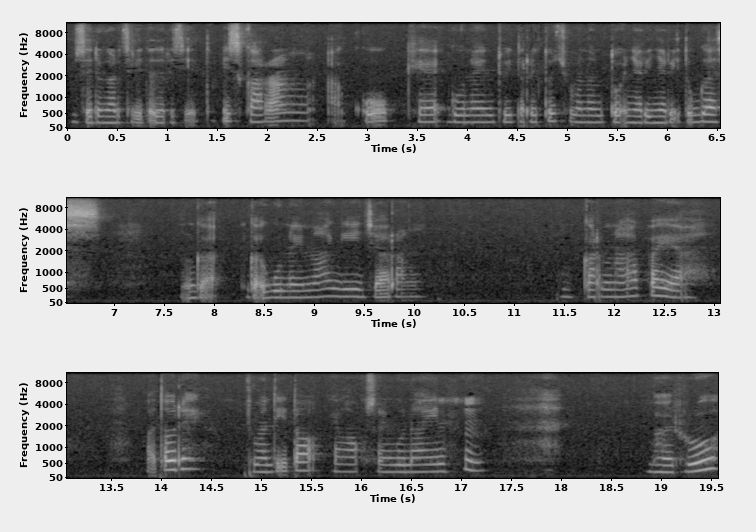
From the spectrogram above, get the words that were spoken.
bisa dengar cerita dari situ. Tapi sekarang aku kayak gunain twitter itu cuma untuk nyari-nyari tugas. Nggak nggak gunain lagi jarang. Karena apa ya nggak tahu deh. Cuman Tito yang aku sering gunain. Baru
